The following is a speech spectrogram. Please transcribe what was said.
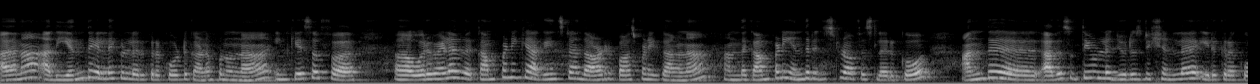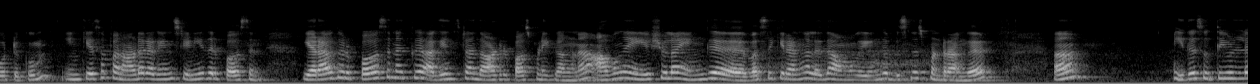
அதனால் அது எந்த எல்லைக்குள்ளே இருக்கிற கோர்ட்டுக்கு அனுப்பணும்னா இன்கேஸ் ஆஃப் uh, uh, ஒருவேளை அந்த கம்பெனிக்கு அகெயின்ஸ்டாக அந்த ஆர்டர் பாஸ் பண்ணியிருக்காங்கன்னா அந்த கம்பெனி எந்த ரிஜிஸ்டர் ஆஃபீஸில் இருக்கோ அந்த அதை சுற்றி உள்ள ஜூரிஸ்டிக்ஷனில் இருக்கிற கோர்ட்டுக்கும் in case of an order against any other person யாராவது ஒரு பர்சனுக்கு அகெயின்ஸ்டாக அந்த ஆர்டர் பாஸ் பண்ணியிருக்காங்கன்னா அவங்க யூஸ்வலாக எங்கே வசிக்கிறாங்க அல்லது அவங்க எங்கே பிஸ்னஸ் பண்ணுறாங்க இதை சுற்றியுள்ள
